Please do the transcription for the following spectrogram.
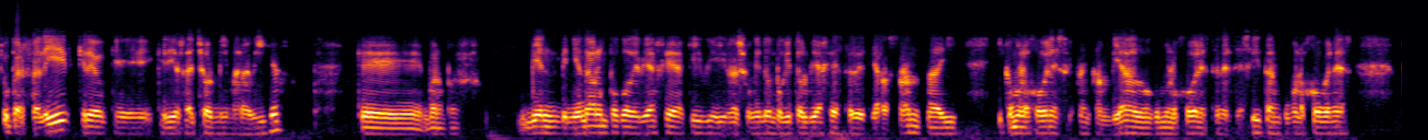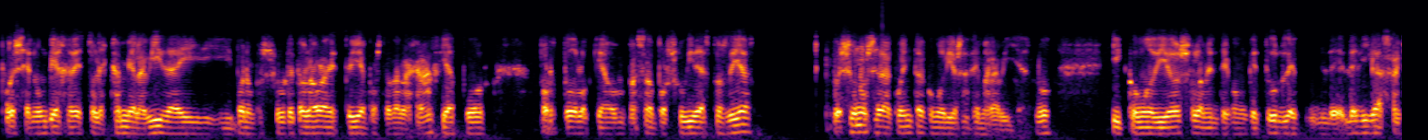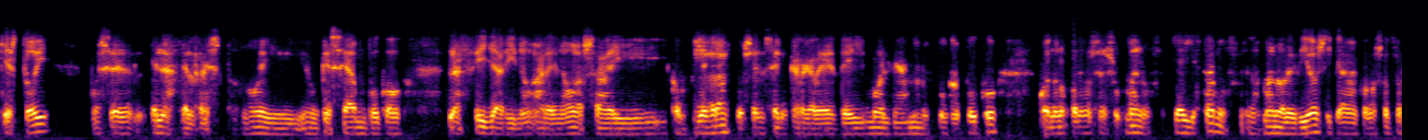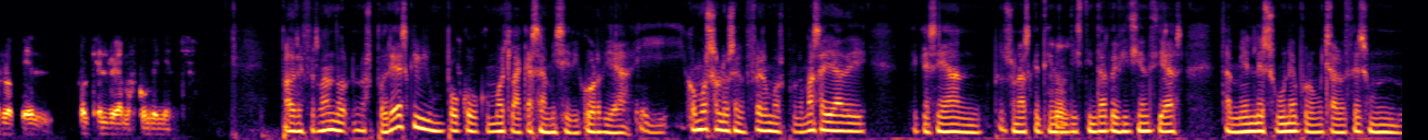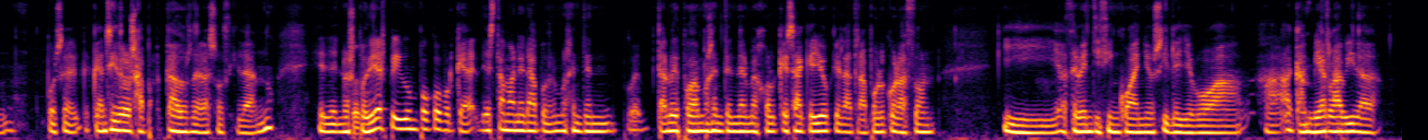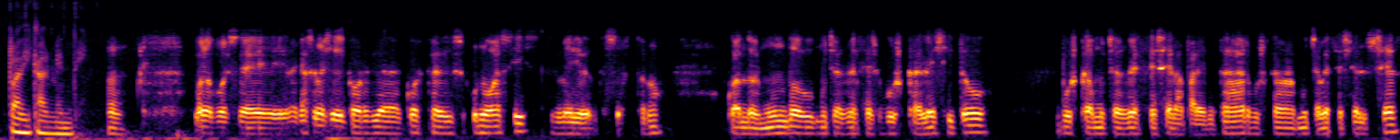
súper feliz creo que, que Dios ha hecho mi maravilla que bueno pues viniendo ahora un poco de viaje aquí y resumiendo un poquito el viaje este de Tierra Santa y, y cómo los jóvenes han cambiado, cómo los jóvenes te necesitan, cómo los jóvenes pues en un viaje de esto les cambia la vida y, bueno pues sobre todo a la hora de estoy pues las gracias por por todo lo que han pasado por su vida estos días pues uno se da cuenta cómo Dios hace maravillas no y cómo Dios solamente con que tú le, le digas aquí estoy pues él, hace el resto, ¿no? Y, aunque sea un poco la silla arenosa y, con piedras, pues él se encarga de, ir moldeándonos poco a poco cuando nos ponemos en sus manos. Y ahí estamos, en las manos de Dios y que haga con nosotros lo que él, lo que él vea más conveniente. Padre Fernando, ¿nos podría escribir un poco cómo es la Casa Misericordia y, cómo son los enfermos? Porque más allá de, que sean personas que tienen mm. distintas deficiencias, también les une por muchas veces un, pues eh, que han sido los apartados de la sociedad, ¿no? Eh, ¿Nos podría explicar un poco porque de esta manera podremos pues, tal vez podamos entender mejor qué es aquello que le atrapó el corazón y hace 25 años y le llevó a, cambiar la vida radicalmente? Bueno, pues eh, la Casa Misericordia de Cuesca es un oasis en medio del desierto, ¿no? Cuando el mundo muchas veces busca el éxito, busca muchas veces el aparentar, busca muchas veces el ser,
